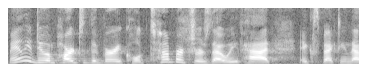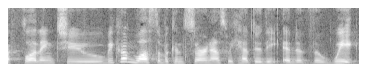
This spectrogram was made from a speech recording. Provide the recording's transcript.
mainly due in part to the very cold temperatures that we've had, expecting that flooding to become less of a concern as we head through the end of the week.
